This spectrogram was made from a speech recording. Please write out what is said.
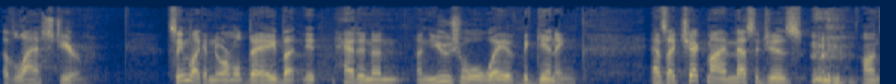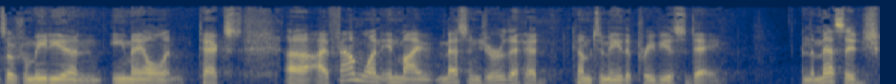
of last year. Seemed like a normal day, but it had an un- unusual way of beginning. As I checked my messages on social media and email and text, uh, I found one in my messenger that had come to me the previous day. And the message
